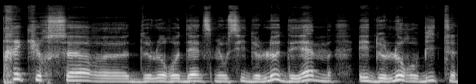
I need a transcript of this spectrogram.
précurseur euh, de l'Eurodance, mais aussi de l'EDM et de l'Eurobeat.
